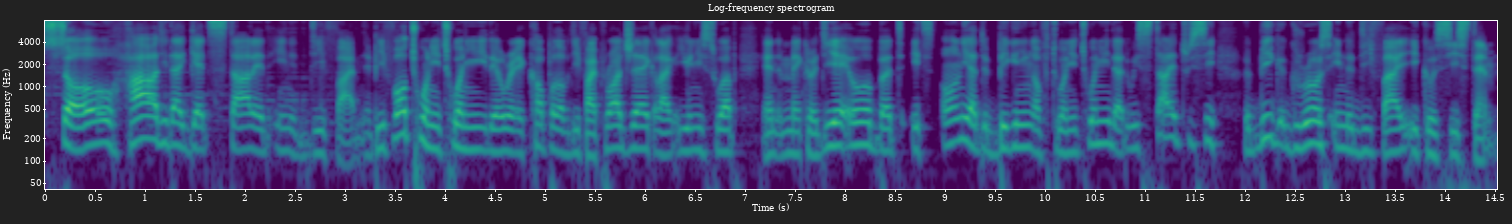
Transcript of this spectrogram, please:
So, how did I get started in DeFi? Before 2020, there were a couple of DeFi projects like Uniswap and MakerDAO, but it's only at the beginning of 2020 that we started to see a big growth in the DeFi ecosystem.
